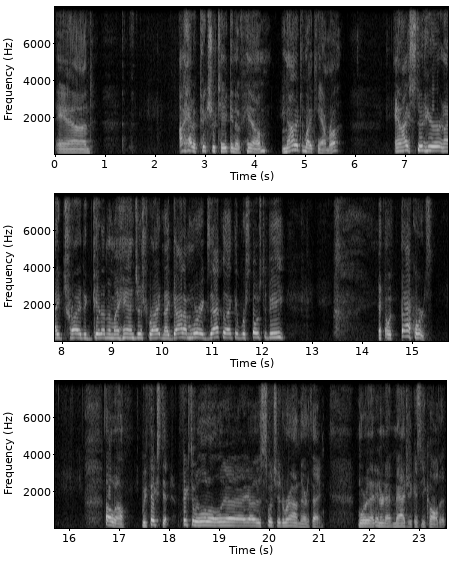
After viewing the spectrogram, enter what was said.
And I had a picture taken of him mounted to my camera. And I stood here and I tried to get them in my hand just right. And I got them where exactly like they were supposed to be. and it was backwards. Oh well, we fixed it. Fixed it with a little uh, switch it around there thing more of that internet magic, as he called it.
